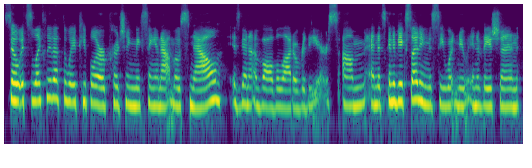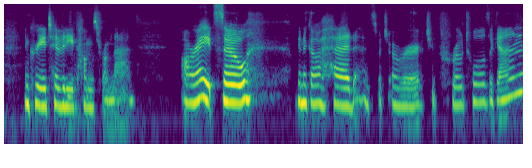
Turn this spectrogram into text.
So it's likely that the way people are approaching mixing in Atmos now is going to evolve a lot over the years. Um, and it's going to be exciting to see what new innovation and creativity comes from that. All right, so I'm gonna go ahead and switch over to Pro Tools again.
